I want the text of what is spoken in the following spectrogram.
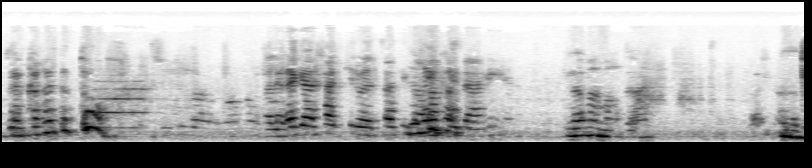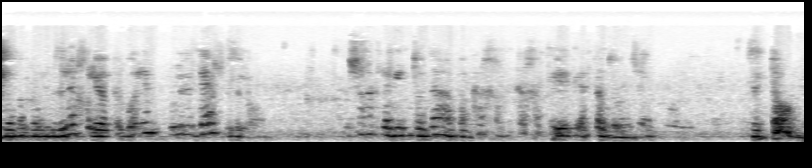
זה הכרת הטוב. אבל לרגע אחד כאילו יצאתי. ואמרתי זה אני. למה אמרת? אז את לא בגולם, זה לא יכול להיות הגולם, הוא לא יודע שזה לא. אפשר רק להגיד תודה, אבל ככה, ככה תהיה לי, זאת. זה טוב,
